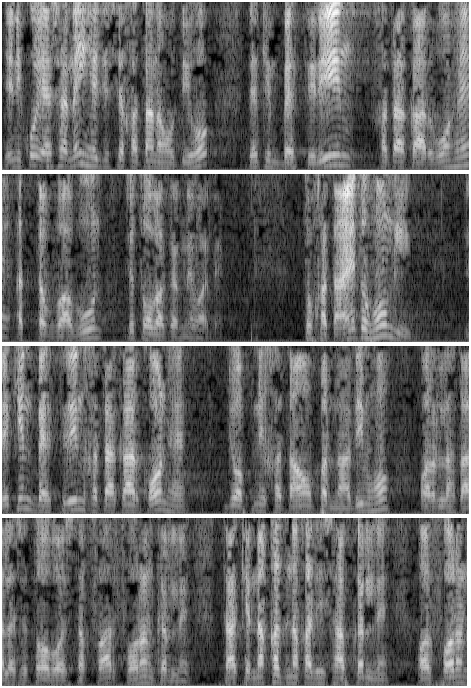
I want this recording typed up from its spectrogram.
یعنی کوئی ایسا نہیں ہے جس سے خطا نہ ہوتی ہو، لیکن بہترین خطا کار وہ ہیں اتوابون جو توبہ کرنے والے۔ تو خطائیں تو ہوں گی لیکن بہترین خطا کار کون ہے جو اپنی خطاؤں پر نادم ہو اور اللہ تعالیٰ سے توبہ و استغفار فوراً کر لیں، تاکہ نقد نقد حساب کر لیں اور فوراً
